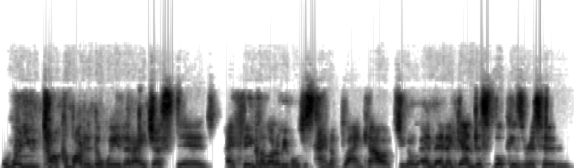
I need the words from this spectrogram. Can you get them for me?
when you talk about it the way that I just did, I think a lot of people just kind of blank out, you know, and, and again, this book is written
